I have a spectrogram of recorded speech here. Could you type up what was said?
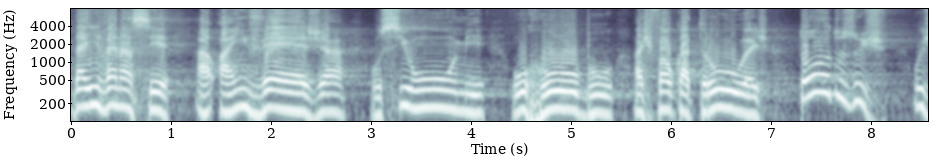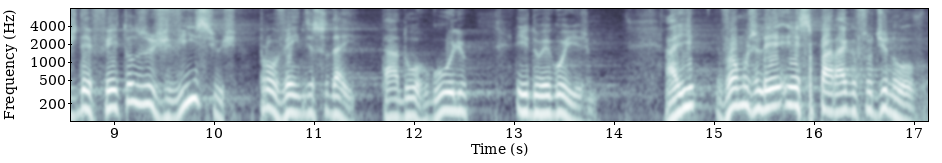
Daí vai nascer a, a inveja, o ciúme, o roubo, as falcatruas, todos os, os defeitos, todos os vícios provêm disso daí, tá? do orgulho e do egoísmo. Aí vamos ler esse parágrafo de novo.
